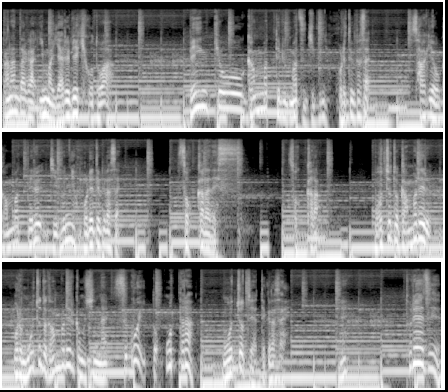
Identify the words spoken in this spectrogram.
あなたが今やるべきことは勉強を頑張ってる。まず自分に惚れてください。作業を頑張ってる。自分に惚れてくださいそっからです。そっから。もうちょっと頑張れる。俺もうちょっと頑張れるかもしんない。すごいと思ったらもうちょっとやってください。ね。とりあえず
